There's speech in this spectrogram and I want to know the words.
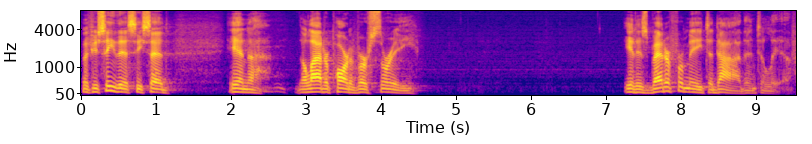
But if you see this, he said in uh, the latter part of verse 3 it is better for me to die than to live.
